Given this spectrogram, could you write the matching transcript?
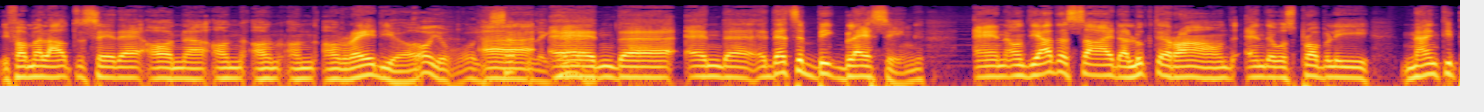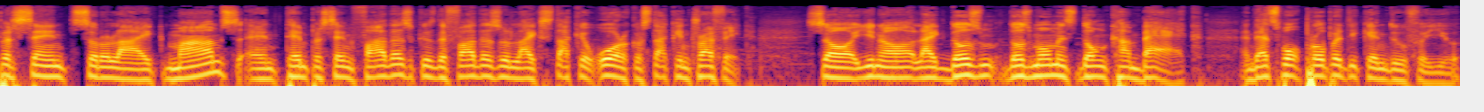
if I'm allowed to say that on uh, on, on on on radio. Oh, you- well, you Uh, certainly can. and uh, and uh, that's a big blessing. And on the other side, I looked around, and there was probably 90% sort of like moms and 10% fathers, because the fathers were like stuck at work or stuck in traffic. So you know, like those those moments don't come back, and that's what property can do for you.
